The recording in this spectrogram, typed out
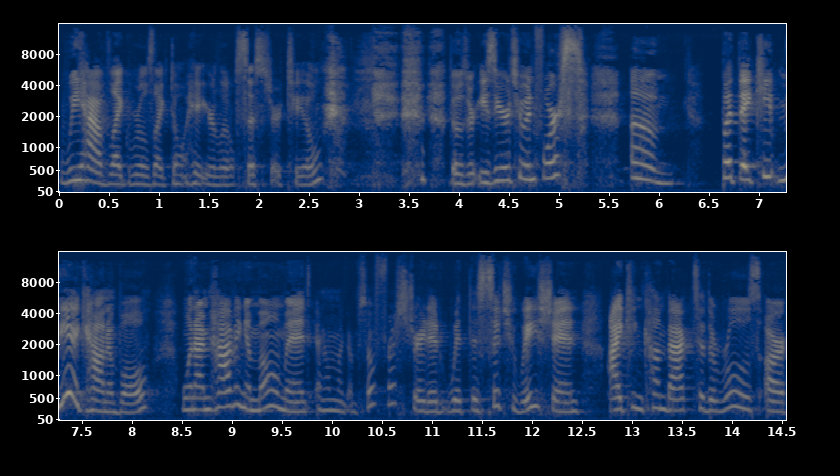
we have like rules like don't hit your little sister too. Those are easier to enforce. Um, but they keep me accountable when I'm having a moment and I'm like, I'm so frustrated with this situation. I can come back to the rules are,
